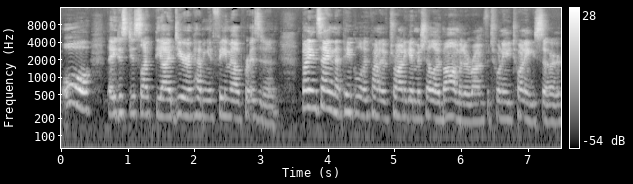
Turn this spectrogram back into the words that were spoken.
or they just disliked the idea of having a female president. But in saying that, people are kind of trying to get Michelle Obama to run for 2020, so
